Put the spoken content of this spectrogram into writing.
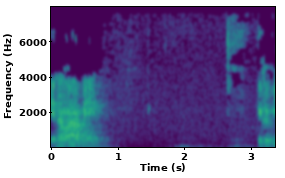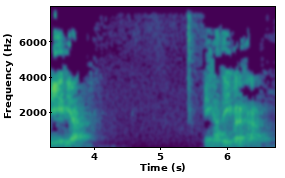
එනවා මේ ඒක වීර්යයක් මේක අද ඉවර කරන්න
